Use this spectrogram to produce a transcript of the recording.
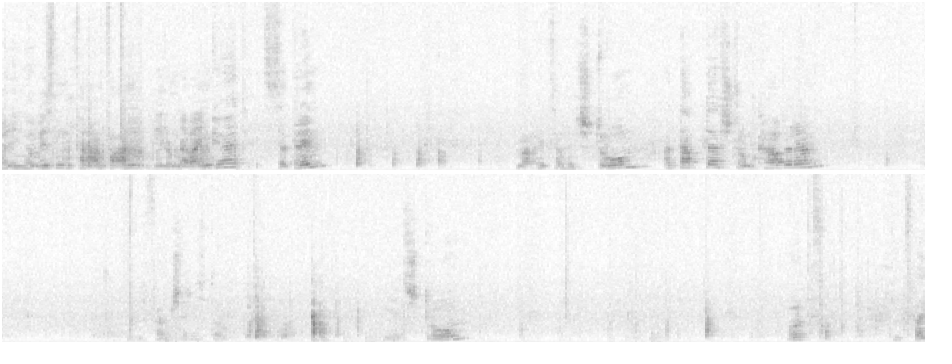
Natürlich nur wissen von Anfang an, wie rum da reingehört. Jetzt ist er drin. Mache jetzt noch den Stromadapter, Stromkabel ran. Die falsche Richtung. Hier ist Strom. Und die zwei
